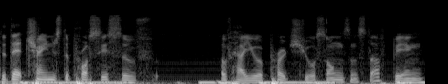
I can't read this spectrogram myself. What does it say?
did that change the process of of how you approach your songs and stuff? Being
